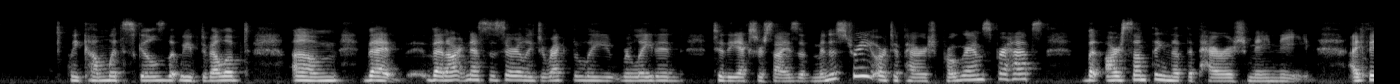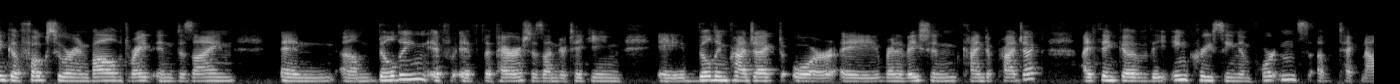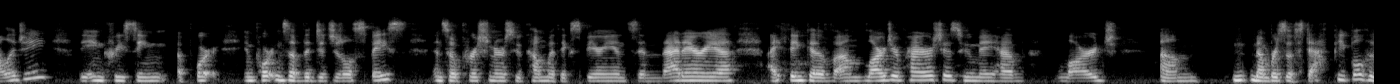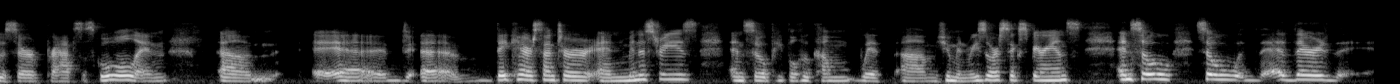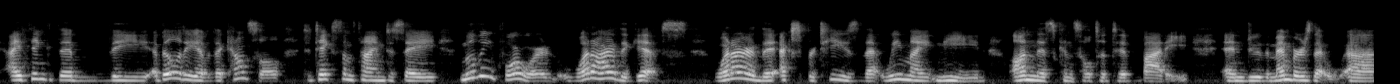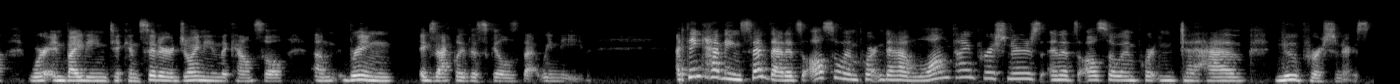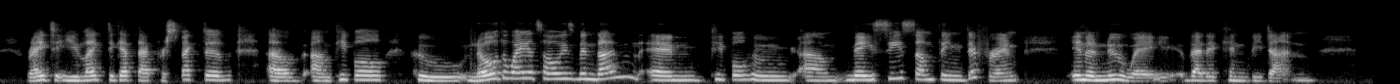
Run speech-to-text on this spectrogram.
we come with skills that we've developed um, that that aren't necessarily directly related to the exercise of ministry or to parish programs perhaps but are something that the parish may need. I think of folks who are involved right in design and um, building if if the parish is undertaking a building project or a renovation kind of project i think of the increasing importance of technology the increasing importance of the digital space and so parishioners who come with experience in that area i think of um, larger parishes who may have large um, numbers of staff people who serve perhaps a school and um, and uh, daycare center and ministries and so people who come with um, human resource experience. And so so there i think the the ability of the council to take some time to say moving forward what are the gifts? What are the expertise that we might need on this consultative body? And do the members that uh, we're inviting to consider joining the council um, bring exactly the skills that we need. I think having said that, it's also important to have longtime parishioners and it's also important to have new parishioners, right? You like to get that perspective of um, people who know the way it's always been done and people who um, may see something different in a new way that it can be done.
